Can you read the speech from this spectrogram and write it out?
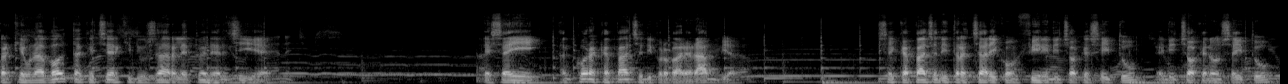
perché una volta che cerchi di usare le tue energie e sei ancora capace di provare rabbia, sei capace di tracciare i confini di ciò che sei tu e di ciò che non sei tu,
